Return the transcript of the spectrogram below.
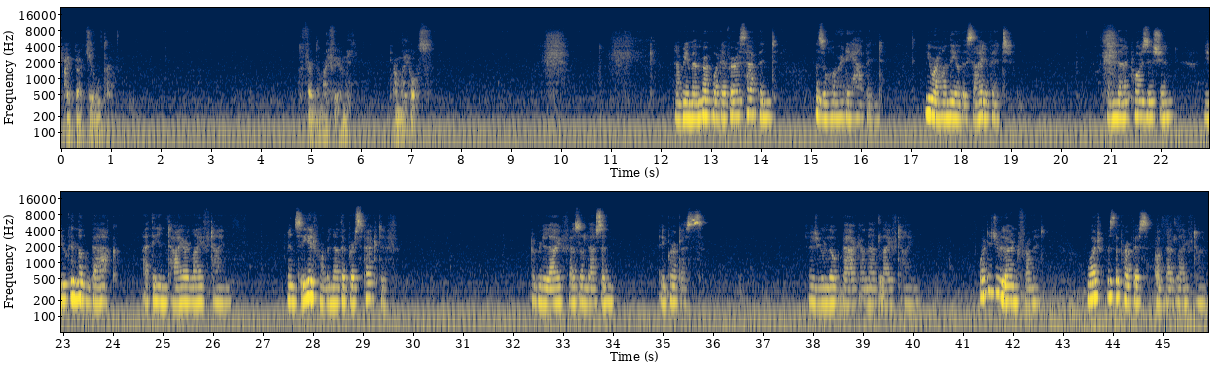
I got killed. The friend of my family and my horse. Now remember, whatever has happened has already happened. You are on the other side of it. In that position, you can look back at the entire lifetime and see it from another perspective. Every life has a lesson, a purpose. As you look back on that lifetime, what did you learn from it? What was the purpose of that lifetime?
